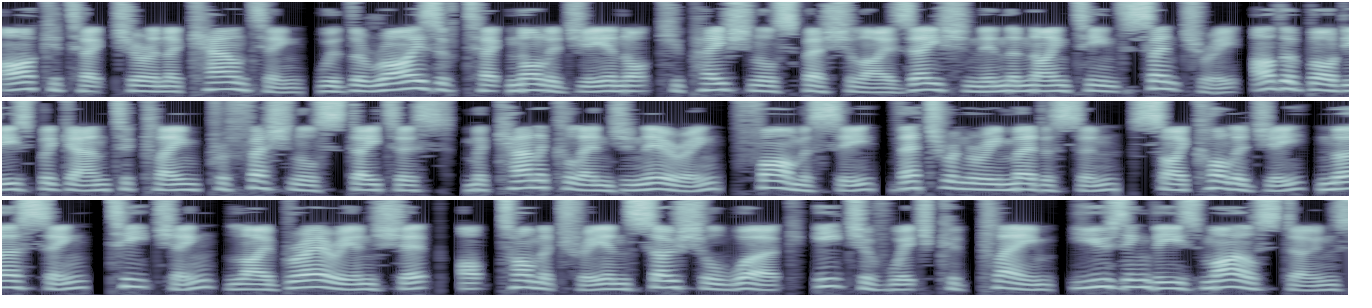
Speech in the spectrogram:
architecture and accounting. With the rise of technology and occupational specialization in the 19th century, other bodies began to claim professional status, mechanical engineering, pharmacy, veterinary medicine, psychology, nursing, teaching, librarianship, optometry and social work, each of which could claim, using these milestones,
